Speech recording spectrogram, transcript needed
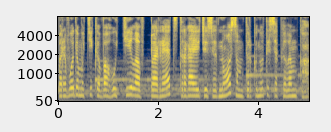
Переводимо тільки вагу тіла вперед, стараючись носом торкнутися килимка.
